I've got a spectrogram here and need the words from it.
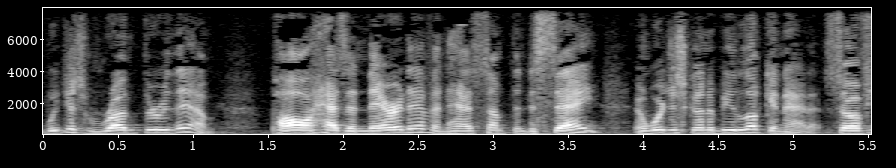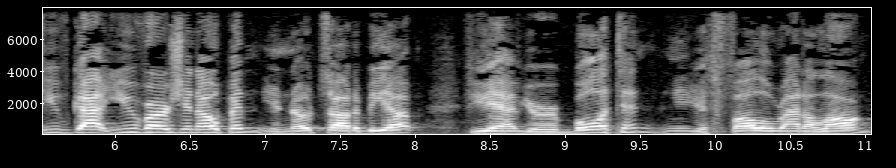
we just run through them. Paul has a narrative and has something to say, and we're just going to be looking at it. So if you've got YouVersion open, your notes ought to be up. If you have your bulletin, you just follow right along.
